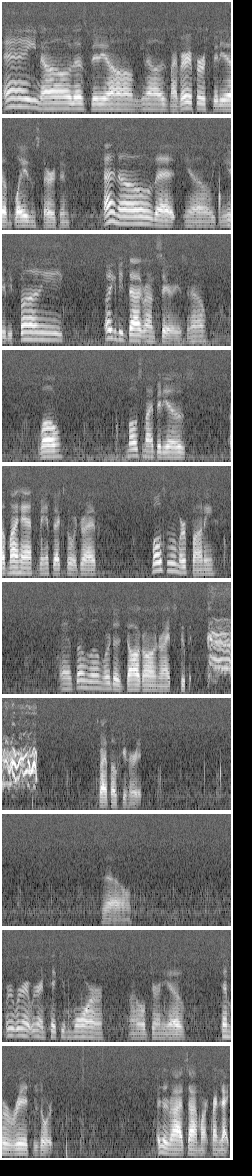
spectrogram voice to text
Hey, you know, this video, you know, this is my very first video of the Blazing Sturgeon. I know that, you know, you can either be funny or you can be doggone serious, you know? Well, most of my videos of my half of Anthrax Overdrive, most of them are funny, and some of them were just doggone right stupid. That's right, folks, you heard it. So, we're we're we're gonna take you more on a little journey of Timber Ridge Resort. This is right outside Mark Twain Lake.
